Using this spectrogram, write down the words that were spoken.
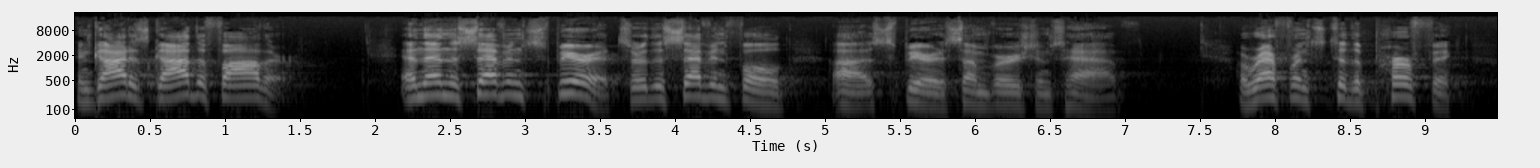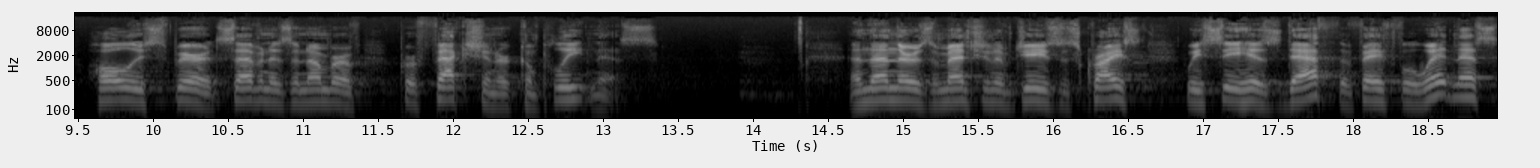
And God is God the Father. And then the seven spirits, or the sevenfold uh, spirit, some versions have. A reference to the perfect Holy Spirit. Seven is a number of perfection or completeness. And then there's a mention of Jesus Christ. We see his death, the faithful witness,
